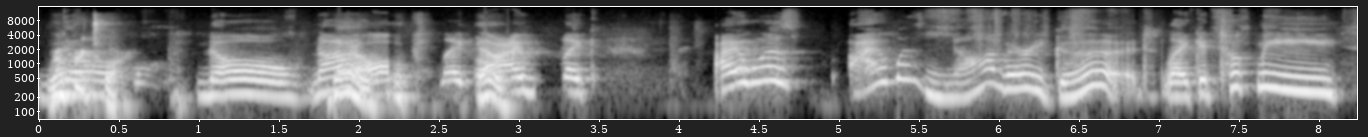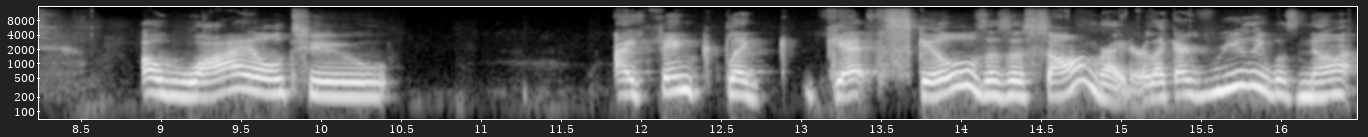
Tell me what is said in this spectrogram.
repertoire? No, no not no. at all. Okay. Like oh. I like I was I was not very good. Like it took me a while to I think like get skills as a songwriter. Like I really was not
